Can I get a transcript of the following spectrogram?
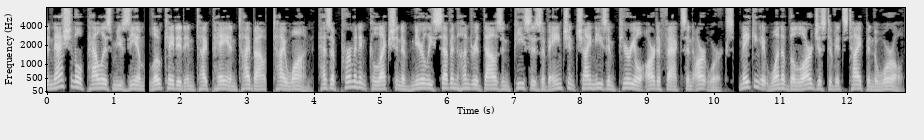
The National Palace Museum, located in Taipei and Taibao, Taiwan, has a permanent collection of nearly 700,000 pieces of ancient Chinese imperial artifacts and artworks, making it one of the largest of its type in the world.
